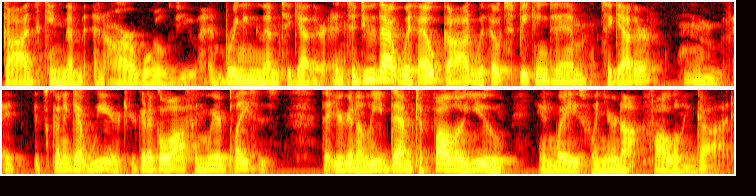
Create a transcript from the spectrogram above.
God's kingdom and our worldview and bringing them together. And to do that without God, without speaking to Him together, hmm, it, it's going to get weird. You're going to go off in weird places. That you're going to lead them to follow you in ways when you're not following God.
